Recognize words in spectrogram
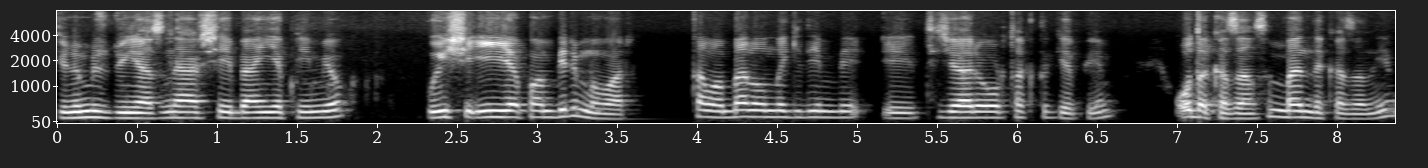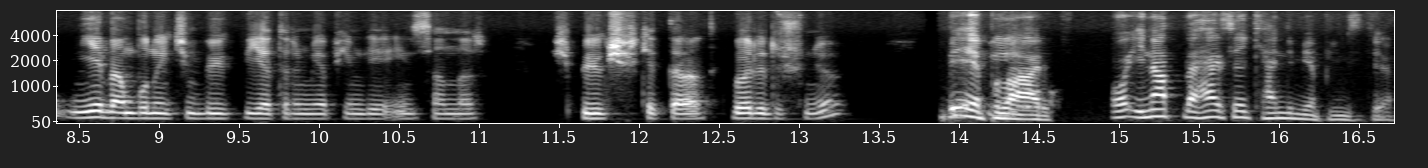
günümüz dünyasında her şeyi ben yapayım yok. Bu işi iyi yapan biri mi var? Tamam ben onunla gideyim bir e, ticari ortaklık yapayım. O da kazansın ben de kazanayım. Niye ben bunun için büyük bir yatırım yapayım diye insanlar, büyük şirketler artık böyle düşünüyor. Bir Apple hariç. O inatla her şeyi kendim yapayım istiyor.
